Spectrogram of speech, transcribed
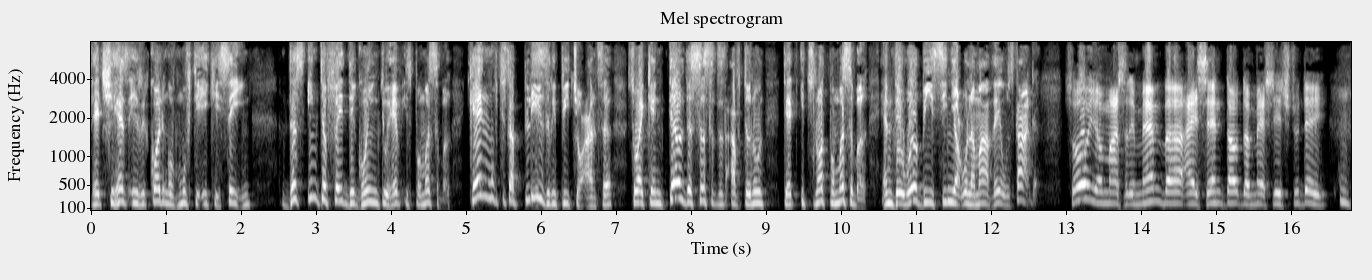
that she has a recording of Mufti AK saying this interfaith they're going to have is permissible. Can Mufti sir please repeat your answer so I can tell the sisters this afternoon that it's not permissible and there will be senior ulama there who stand. So you must remember I sent out the message today. Mm.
